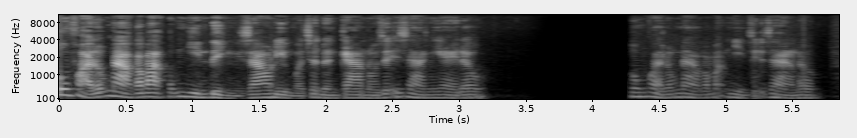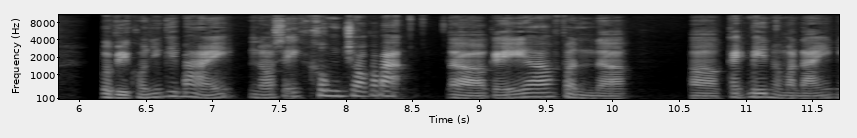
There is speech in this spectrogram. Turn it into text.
không phải lúc nào các bạn cũng nhìn đỉnh giao điểm ở chân đường cao nó dễ dàng như này đâu không phải lúc nào các bạn nhìn dễ dàng đâu bởi vì có những cái bài ấy, nó sẽ không cho các bạn uh, cái uh, phần uh, uh, cạnh bên và mặt đáy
